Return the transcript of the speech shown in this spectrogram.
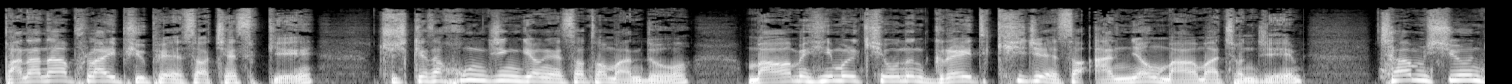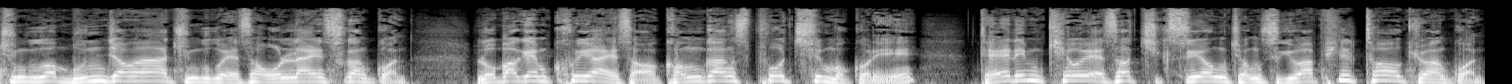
바나나 플라이 뷔페에서 제습기, 주식회사 홍진경에서 더 만두, 마음의 힘을 키우는 그레이트 키즈에서 안녕 마음아 전집, 참 쉬운 중국어 문정아 중국어에서 온라인 수강권, 로바겜 코리아에서 건강 스포츠 목걸이, 대림 케어에서 직수형 정수기와 필터 교환권,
